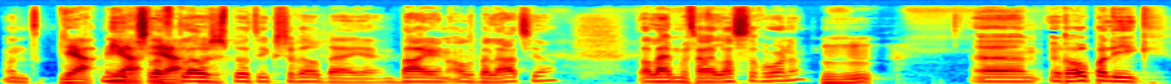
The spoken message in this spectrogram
Want ja, Miroslav ja. Klose speelt natuurlijk zowel bij Bayern als bij Lazio. Dat lijkt me vrij lastig worden. Mhm. Ehm, Europa League.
